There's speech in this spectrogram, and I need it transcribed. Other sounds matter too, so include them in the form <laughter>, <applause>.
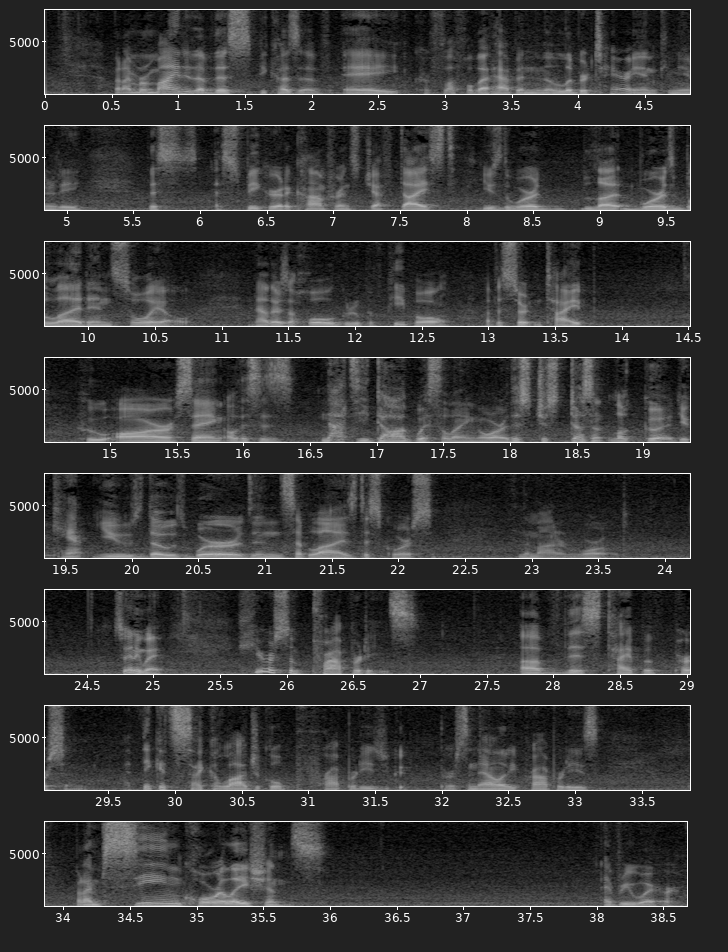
But I'm reminded of this because of a kerfluffle that happened in the libertarian community. This speaker at a conference, Jeff Deist, used the word blood, words blood and soil. Now, there's a whole group of people of a certain type who are saying, oh, this is Nazi dog whistling, or this just doesn't look good. You can't use those words in civilized discourse in the modern world. So, anyway, here are some properties of this type of person. I think it's psychological properties, you could personality properties, but I'm seeing correlations everywhere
